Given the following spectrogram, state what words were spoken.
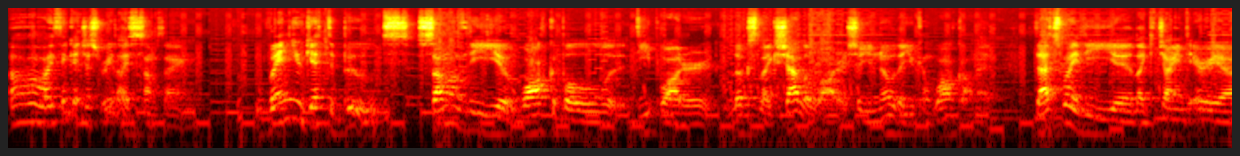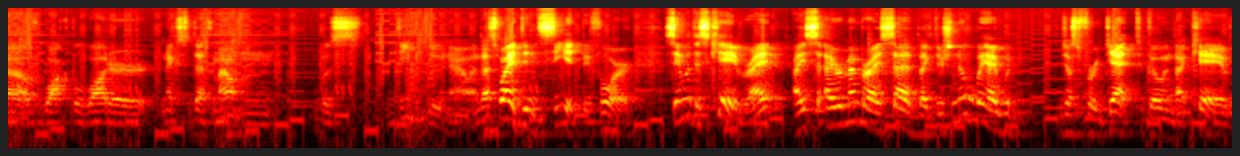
Oh, I think I just realized something. When you get the boots, some of the walkable deep water looks like shallow water, so you know that you can walk on it. That's why the uh, like giant area of walkable water next to Death Mountain was deep blue now, and that's why I didn't see it before. Same with this cave, right? I, I remember I said, like, there's no way I would just forget to go in that cave.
